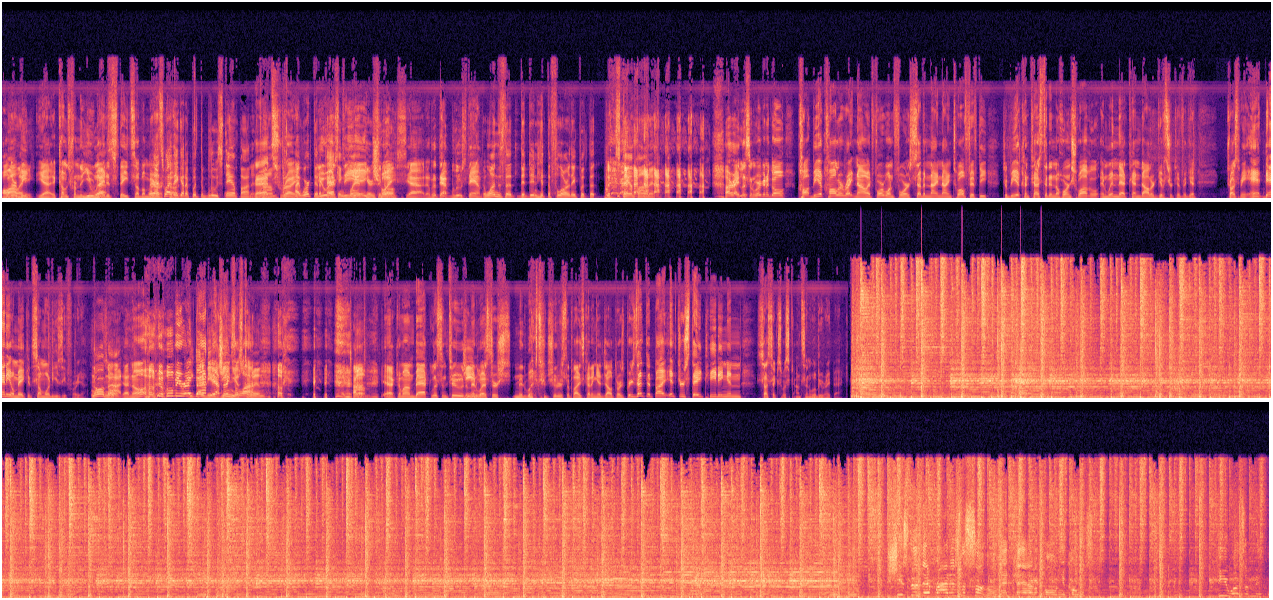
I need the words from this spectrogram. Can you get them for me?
All their Quality. meat, yeah, it comes from the United States of Well, America. that's why they got to put the blue stamp on it. That's Tom. right. I worked at a packing plant years ago. choice. Yeah, they put that blue stamp. The ones that, that didn't hit the floor, they put the stamp on it. All right, listen, we're going to go call be a caller right now at 414-799-1250 to be a contestant in the Hornswoggle and win that $10 gift certificate. Trust me, Aunt Danny will make it somewhat easy for you. No, I'm So- not. Yeah, no, we'll be right back. You gotta be a Yeah, genius to lot. win. Okay. Like Tom. yeah, come on back. Listen to the Midwestern Midwestern Shooter Supplies Cutting Edge Outdoors, presented by Interstate Heating in Sussex, Wisconsin. We'll be right back.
